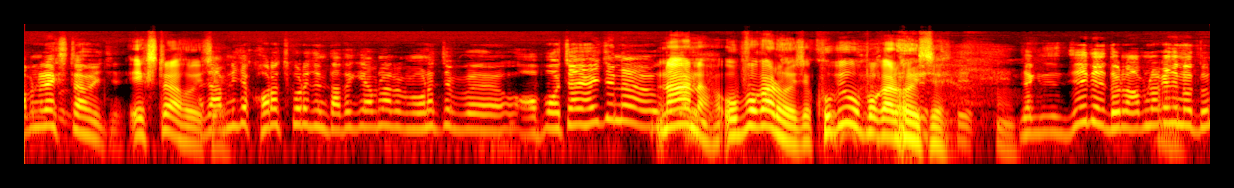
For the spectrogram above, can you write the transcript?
আপনার এক্সট্রা হয়েছে? এক্সট্রা হয়েছে। আচ্ছা আপনি যে খরচ করেছেন তাতে কি আপনার মনে হচ্ছে অপচয় হয়েছে না? না না উপকার হয়েছে খুবই উপকার হয়েছে। যে যে ধরুন আপনার কাছে নতুন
